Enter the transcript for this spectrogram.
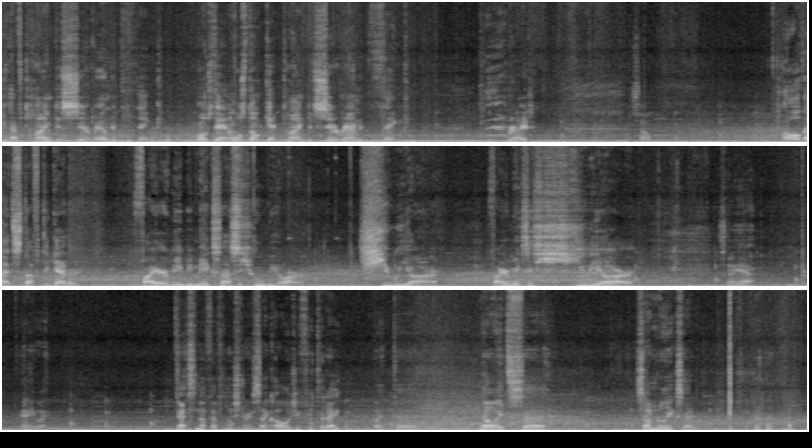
you have time to sit around and think. Most animals don't get time to sit around and think, right? So all that stuff together, fire maybe makes us who we are. Who we are. Fire makes us who we are. So yeah. Anyway, that's enough evolutionary psychology for today. But uh, no, it's uh, so I'm really excited.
